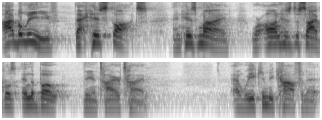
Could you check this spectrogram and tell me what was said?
I believe that his thoughts and his mind were on his disciples in the boat the entire time. And we can be confident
